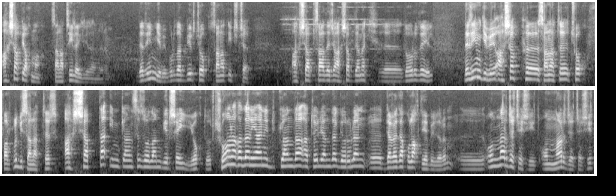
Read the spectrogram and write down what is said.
Ahşap yakma sanatıyla ilgilenirim. Dediğim gibi burada birçok sanat iç içe. Ahşap sadece ahşap demek e, doğru değil. Dediğim gibi ahşap e, sanatı çok farklı bir sanattır. Ahşapta imkansız olan bir şey yoktur. Şu ana kadar yani dükkanda, atölyemde görülen e, devede kulak diyebilirim. E, onlarca çeşit, onlarca çeşit.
